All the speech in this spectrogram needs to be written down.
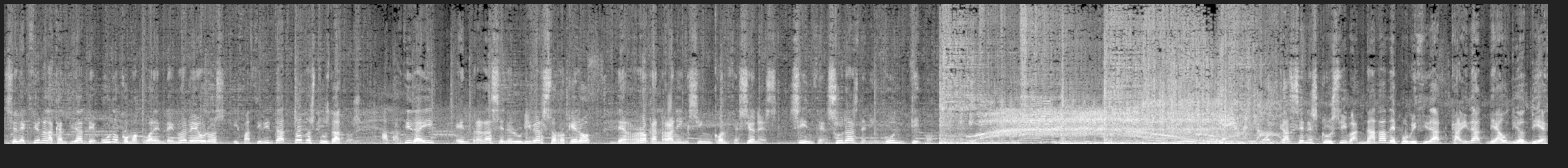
selecciona la cantidad de 1,49 euros y facilita todos tus datos. A partir de ahí, entrarás en el universo rockero de Rock and Running sin concesiones, sin censuras de ningún tipo. Podcast en exclusiva, nada de publicidad, calidad de audio 10,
